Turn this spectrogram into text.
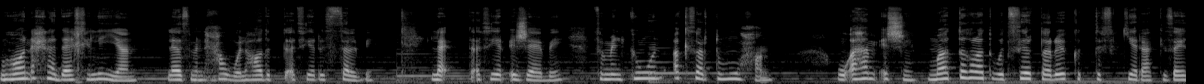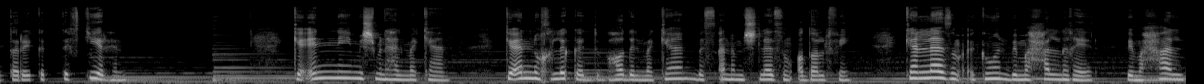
وهون إحنا داخليا لازم نحول هذا التأثير السلبي لا تأثير إيجابي فمنكون أكثر طموحا. وأهم إشي ما تغلط وتصير طريقة تفكيرك زي طريقة تفكيرهن كأني مش من هالمكان كأنه خلقت بهذا المكان بس أنا مش لازم أضل فيه. كان لازم أكون بمحل غير بمحل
